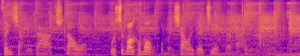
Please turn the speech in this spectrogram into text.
分享给大家知道哦。我是宝可梦，我们下回再见，拜拜。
